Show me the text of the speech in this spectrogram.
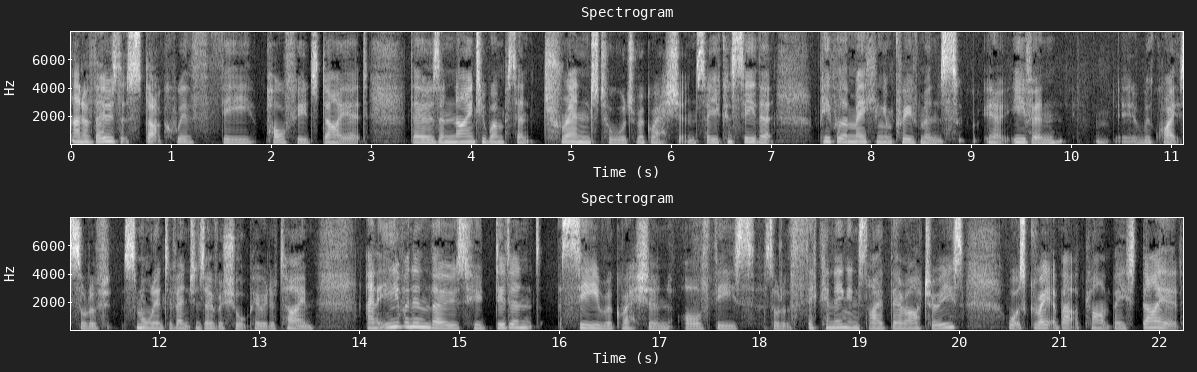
And of those that stuck with the whole foods diet, there was a 91% trend towards regression. So you can see that people are making improvements, you know, even with quite sort of small interventions over a short period of time. And even in those who didn't see regression of these sort of thickening inside their arteries, what's great about a plant based diet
